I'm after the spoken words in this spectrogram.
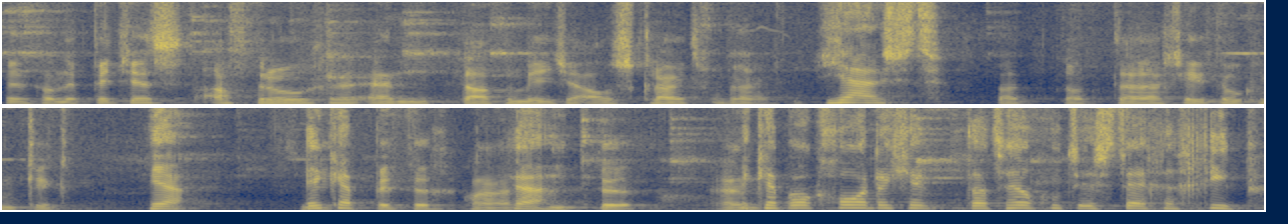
van de pitjes afdrogen en dat een beetje als kruid gebruiken. Juist, Dat, dat eh, geeft ook een kick. ja. Ik heb, pittig, maar Ja. niet te. En ik heb ook gehoord dat je, dat heel goed is tegen griep.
